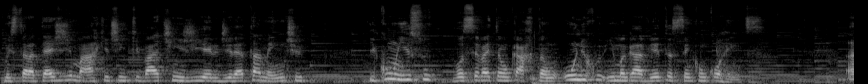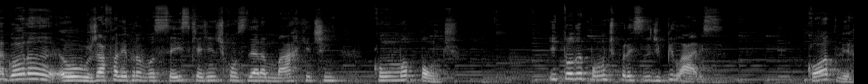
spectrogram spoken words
uma estratégia de marketing que vai atingir ele diretamente. E com isso, você vai ter um cartão único e uma gaveta sem concorrentes. Agora, eu já falei para vocês que a gente considera marketing como uma ponte. E toda ponte precisa de pilares. Kotler,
